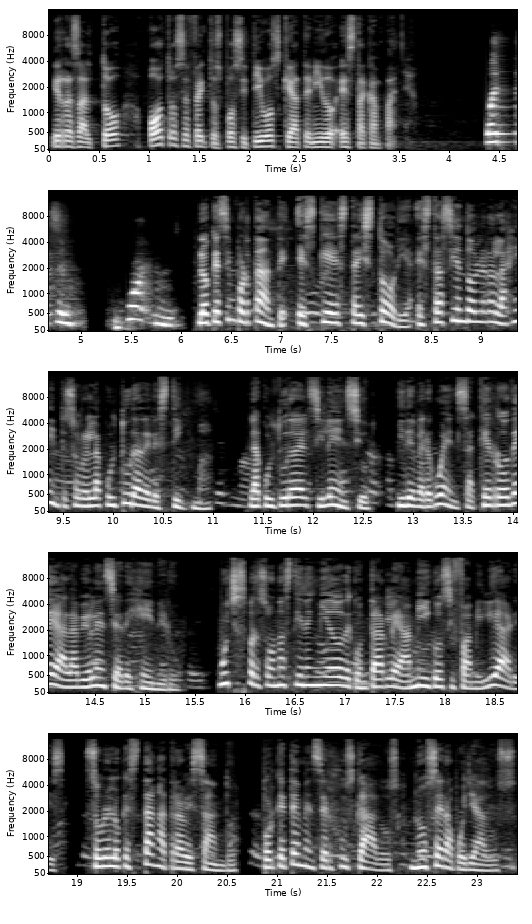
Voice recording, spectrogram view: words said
y resaltó otros efectos positivos que ha tenido esta campaña. Lo que es importante es que esta historia está haciendo hablar a la gente sobre la cultura del estigma, la cultura del silencio y de vergüenza que rodea la violencia de género. Muchas personas tienen miedo de contarle a amigos y familiares sobre lo que están atravesando, porque temen ser juzgados, no ser apoyados.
